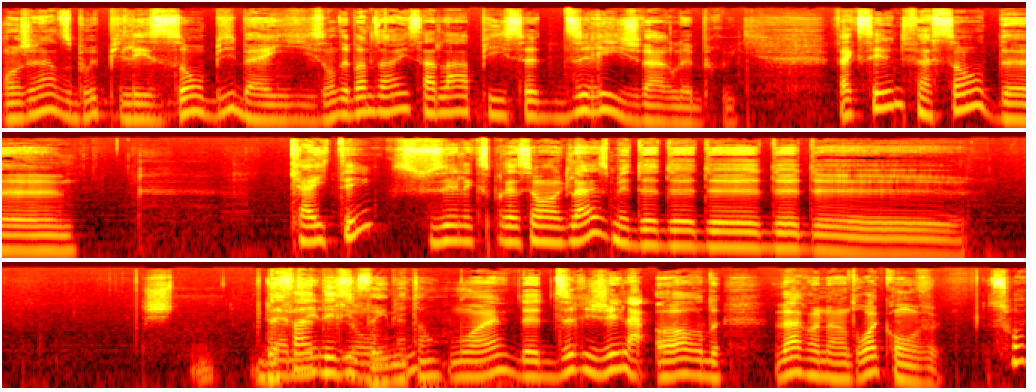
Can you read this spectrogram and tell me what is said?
On génère du bruit, puis les zombies, ben, ils ont des bonnes oreilles, ça a l'air, puis ils se dirigent vers le bruit. Fait que c'est une façon de kiter, excusez l'expression anglaise, mais de... de, de, de, de... De faire dériver, mettons. Ouais, de diriger la horde vers un endroit qu'on veut. Soit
